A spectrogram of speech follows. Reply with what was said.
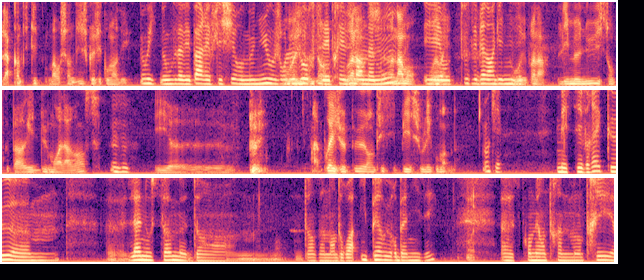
la quantité de marchandises que j'ai commandées. Oui, donc vous n'avez pas à réfléchir au menu au jour le jour, c'est prévu en amont. En amont. Et tout est bien organisé. Voilà. Les menus, ils sont préparés deux mois à l'avance. Mhm. Et euh, après, je peux anticiper sur les commandes. Ok. Mais c'est vrai que euh, euh, là, nous sommes dans, dans un endroit hyper urbanisé. ce qu'on est en train de montrer,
